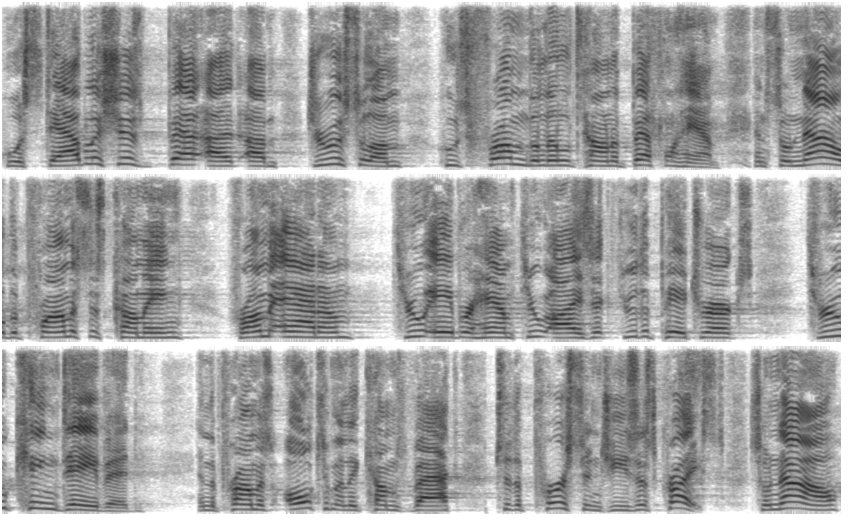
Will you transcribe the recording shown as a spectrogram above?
who establishes Be- uh, um, Jerusalem, who's from the little town of Bethlehem. And so now the promise is coming from Adam through Abraham, through Isaac, through the patriarchs, through King David and the promise ultimately comes back to the person, Jesus Christ. So now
